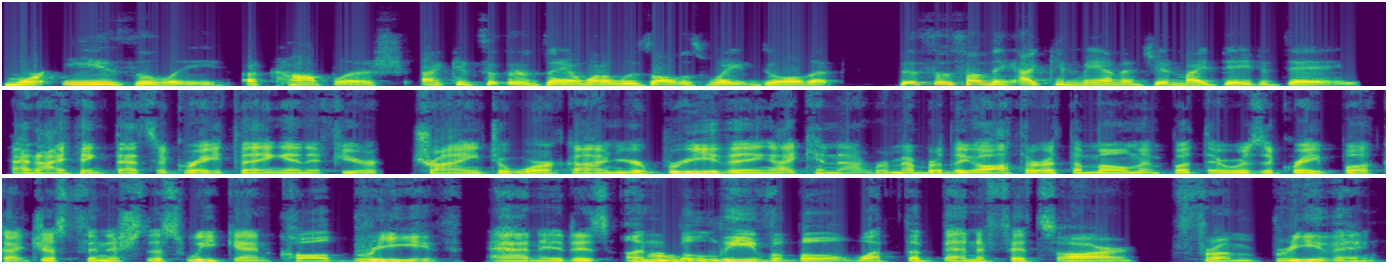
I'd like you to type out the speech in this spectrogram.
more easily accomplish. I could sit there and say, I want to lose all this weight and do all that this is something I can manage in my day to day. And I think that's a great thing. And if you're trying to work on your breathing, I cannot remember the author at the moment, but there was a great book I just finished this weekend called Breathe. And it is oh. unbelievable oh. what the benefits are from breathing.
